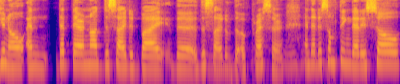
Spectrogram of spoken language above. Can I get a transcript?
you know and that they're not decided by the the side of the oppressor. And that is something that is so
